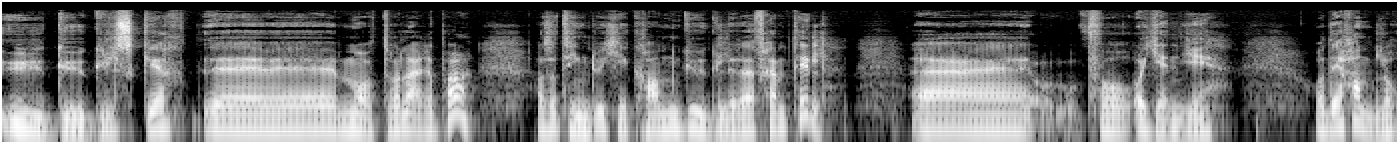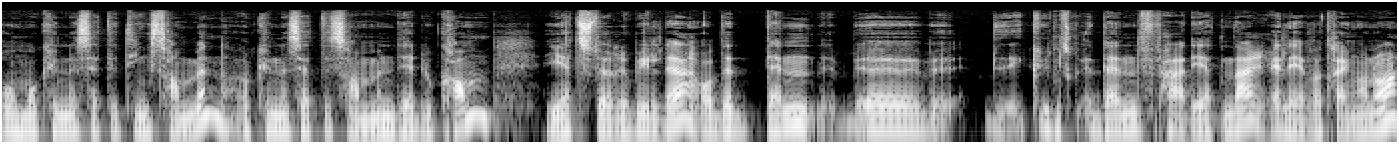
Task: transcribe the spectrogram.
ugoogelske eh, måter å lære på. Altså ting du ikke kan google deg frem til eh, for å gjengi. Og Det handler om å kunne sette ting sammen, og kunne sette sammen det du kan i et større bilde. og det er den, øh, den ferdigheten der elever trenger nå,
